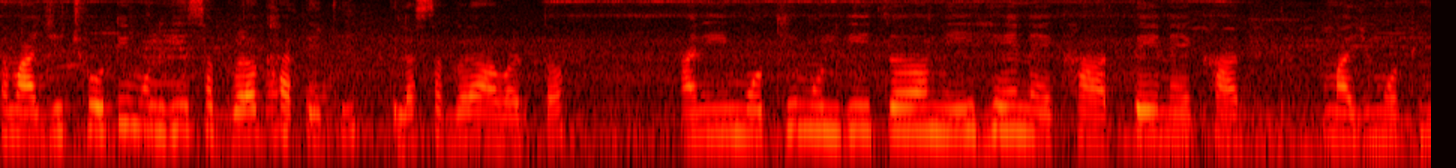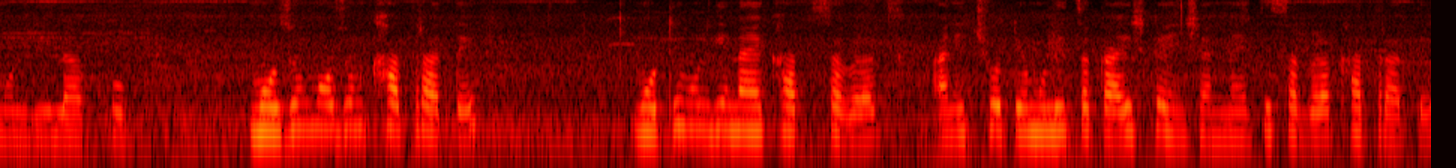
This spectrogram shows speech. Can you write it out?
तर माझी छोटी मुलगी सगळं खाते ती. तिला सगळं आवडतं. आणि मोठी मुलगीचं मी हे नाही खात ते नाही खात. माझी मोठी मुलगीला खूप मोजून मोजून खात राहते. मोठी मुलगी नाही खात सगळंच आणि छोटी मुलीचं काहीच टेन्शन नाही ती सगळं खात राहते.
